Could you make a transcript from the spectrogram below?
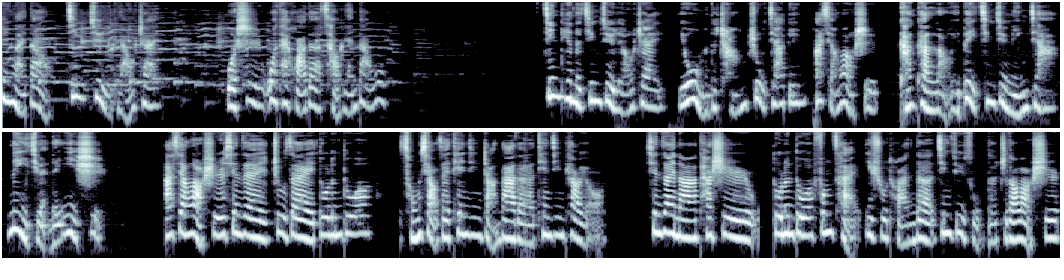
迎来到京剧聊斋，我是渥太华的草原大雾。今天的京剧聊斋由我们的常驻嘉宾阿祥老师侃侃老一辈京剧名家内卷的轶事。阿祥老师现在住在多伦多，从小在天津长大的天津票友。现在呢，他是多伦多风采艺术团的京剧组的指导老师。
